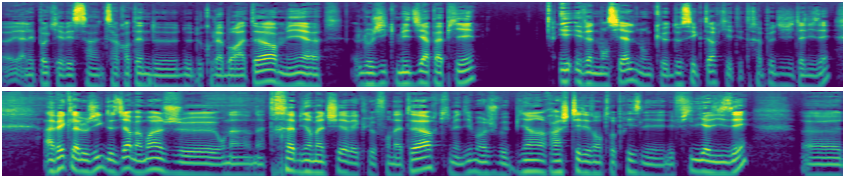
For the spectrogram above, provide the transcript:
à l'époque il y avait une cinquantaine de, de collaborateurs, mais logique média papier et événementiel, donc deux secteurs qui étaient très peu digitalisés, avec la logique de se dire, bah moi, je, on, a, on a très bien matché avec le fondateur qui m'a dit, moi, je veux bien racheter les entreprises, les, les filialiser, euh,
